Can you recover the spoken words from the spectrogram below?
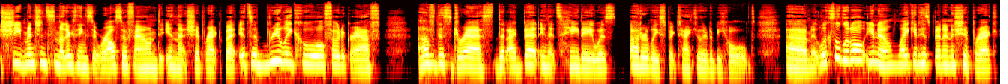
She mentioned some other things that were also found in that shipwreck, but it's a really cool photograph of this dress that I bet in its heyday was utterly spectacular to behold. Um, it looks a little, you know, like it has been in a shipwreck,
